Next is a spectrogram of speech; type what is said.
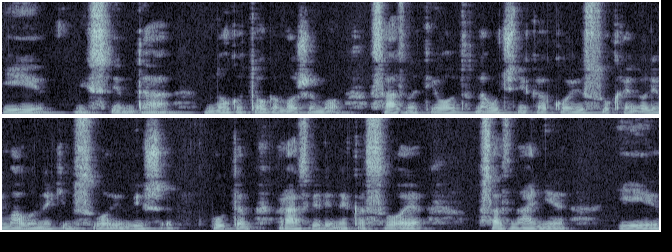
i mislim da mnogo toga možemo saznati od naučnika koji su krenuli malo nekim svojim više putem, razvili neka svoje saznanje i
